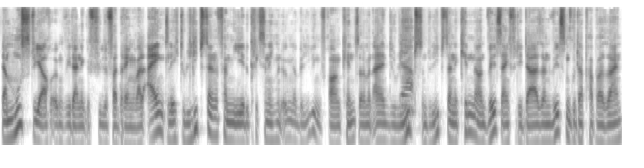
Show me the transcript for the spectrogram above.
da musst du ja auch irgendwie deine Gefühle verdrängen, weil eigentlich, du liebst deine Familie, du kriegst ja nicht mit irgendeiner beliebigen Frau ein Kind, sondern mit einer, die du Ja. liebst und du liebst deine Kinder und willst eigentlich für die da sein, willst ein guter Papa sein.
